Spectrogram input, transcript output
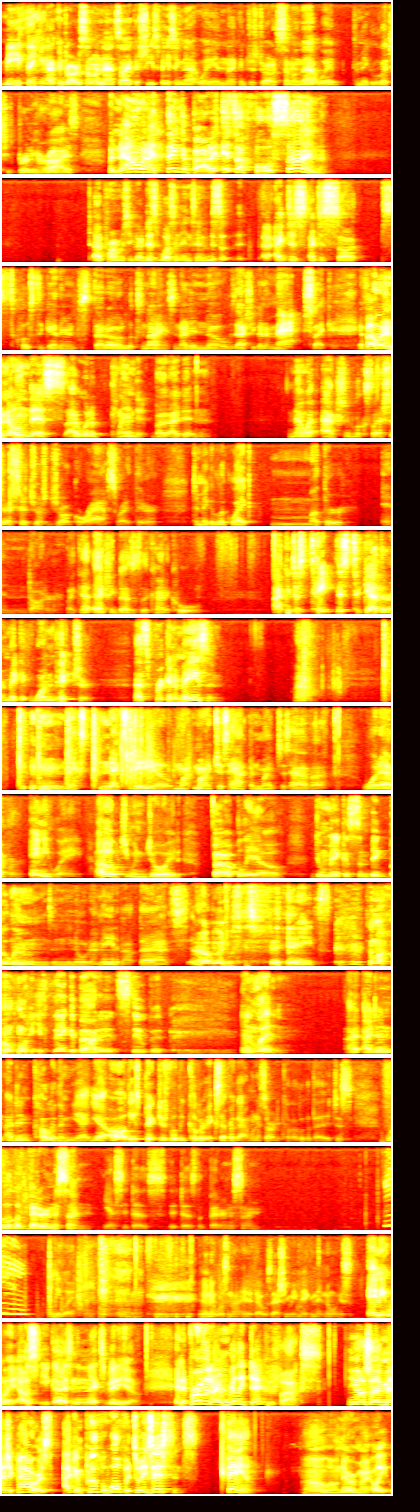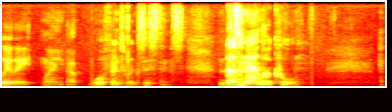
me thinking I can draw the sun on that side because she's facing that way, and I can just draw the sun on that way to make it look like she's burning her eyes. But now when I think about it, it's a full sun. I promise you guys, this wasn't intended. This I just I just saw it close together and just thought, oh, it looks nice, and I didn't know it was actually gonna match. Like if I would have known this, I would have planned it, but I didn't. Now it actually looks like I should I should just draw grass right there to make it look like mother and daughter. Like that actually does look kind of cool. I can just tape this together and make it one picture. That's freaking amazing. Next next video might, might just happen. Might just have a whatever. Anyway, I hope you enjoyed Popplio do making some big balloons, and you know what I mean about that. And I hope you enjoyed this face. Come on, what do you think about it? It's stupid. And Litten. I, I didn't I didn't color them yet. Yeah, all these pictures will be colored except for that one. It's already colored. Look at that. It just will it look better in the sun? Yes, it does. It does look better in the sun. Anyway, no, that was not it. That was actually me making that noise. Anyway, I'll see you guys in the next video. And to prove that I'm really Deku Fox, you also have magic powers. I can poof a wolf into existence. Bam. Oh well, never mind. Oh wait, wait, wait, wait. A wolf into existence. Doesn't that look cool?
